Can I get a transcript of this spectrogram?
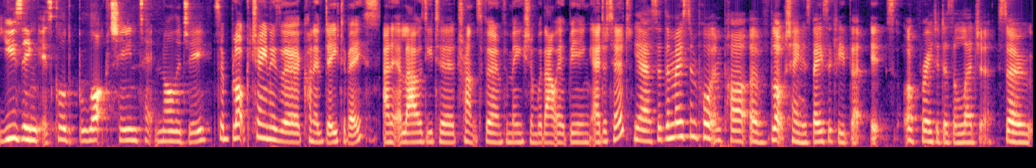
using it's called blockchain technology. So blockchain is a kind of database and it allows you to transfer information without it being edited. Yeah, so the most important part of blockchain is basically that it's operated as a ledger. So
